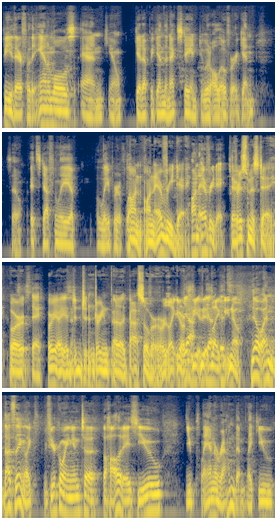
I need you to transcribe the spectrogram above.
be there for the animals and you know get up again the next day and do it all over again. So it's definitely a, a labor of love. On on every day. on every day. There- Christmas Day or Christmas Day. or yeah, yeah d- during uh, Passover or like or, like you know. No and that's the thing like if you're going into the holidays you you plan around them. Like you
